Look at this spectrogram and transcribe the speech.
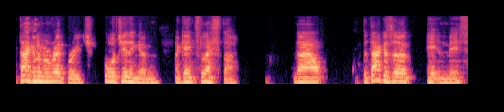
Dagenham and Redbridge or Gillingham against Leicester. Now, the Daggers are hit and miss.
